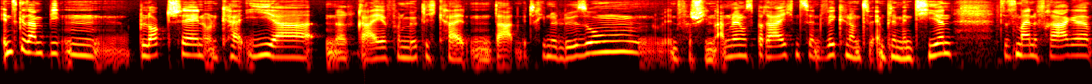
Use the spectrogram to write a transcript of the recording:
Insgesamt bieten Blockchain und KI ja eine Reihe von Möglichkeiten, datengetriebene Lösungen in verschiedenen Anwendungsbereichen zu entwickeln und zu implementieren. Das ist meine Frage.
